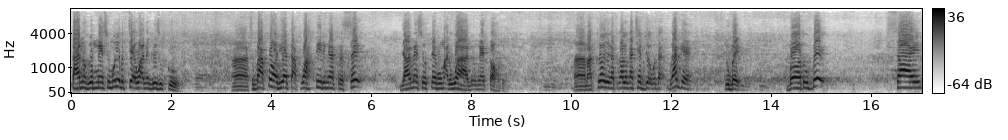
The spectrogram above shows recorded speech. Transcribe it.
Tanah remeh semua ya becek wak negeri suku. Ha, sebab apa dia tak puas hati dengan Kresik? Jamil Sultan Muhammad II duduk mengetah tu. Ha, maka dia kata kalau kacau duduk pun tak beragai. Tubik. Ba tubik. Sai,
